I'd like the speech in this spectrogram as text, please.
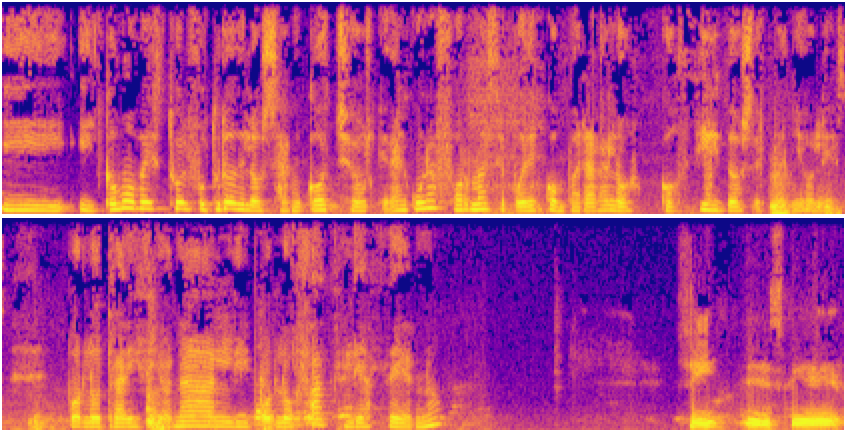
¿Y, cómo ves tú el futuro de los sancochos, que de alguna forma se pueden comparar a los cocidos españoles, por lo tradicional y por lo fácil de hacer, ¿no? Sí, es que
